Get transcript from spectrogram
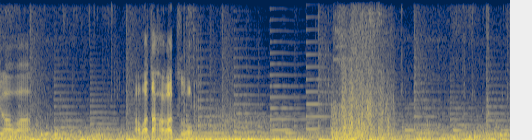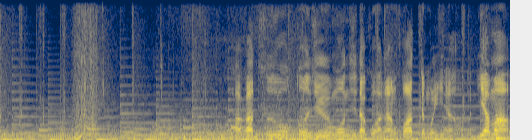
側。あまたハガツオハガツオと十文字ダコは何個あってもいいな。いやま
